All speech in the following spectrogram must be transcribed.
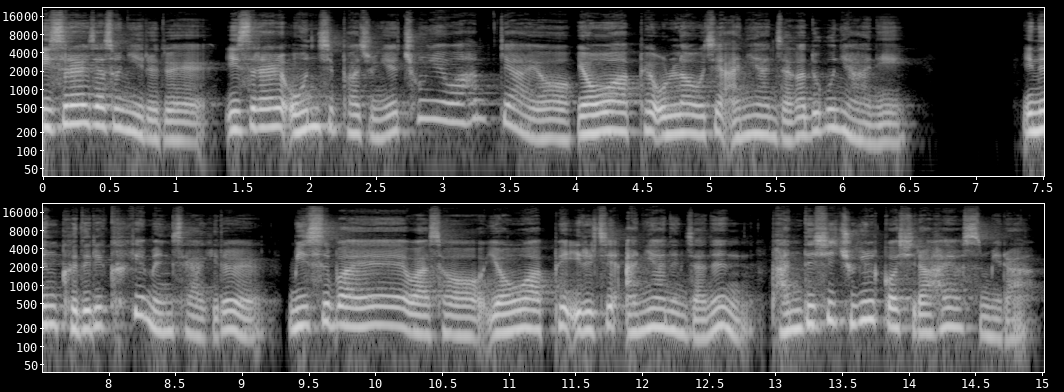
이스라엘 자손이 이르되 이스라엘 온 지파 중에 총회와 함께하여 여호와 앞에 올라오지 아니한 자가 누구냐 하니 이는 그들이 크게 맹세하기를 미스바에 와서 여호와 앞에 이르지 아니하는 자는 반드시 죽일 것이라 하였습니다.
